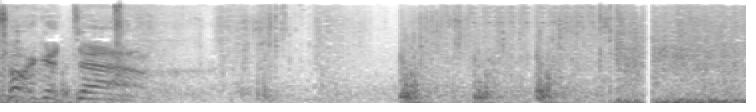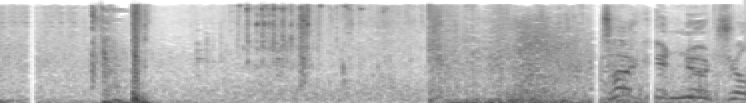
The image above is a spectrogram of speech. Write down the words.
Target down! Target neutral.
